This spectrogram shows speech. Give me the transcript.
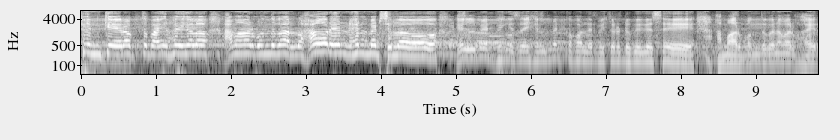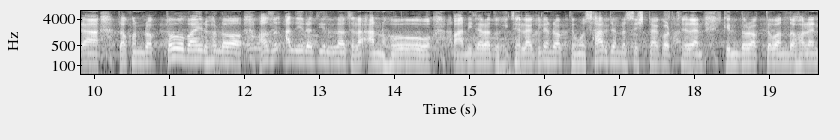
ফিনকে রক্ত বাইর হয়ে গেল। আমার বন্ধুগণ লোহার হেলমেট ছিল। হেলমেট ভেঙেছে হেলমেট কপালের ভিতরে ঢুকে গেছে। আমার বন্ধুগণ, আমার ভাইরা, তখন রক্ত বাইর হলো। আলী আনহু। পানি যারা ধুইতে লাগলেন, রক্ত মোছার জন্য চেষ্টা করছিলেন, কিন্তু রক্ত বন্ধ হলেন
